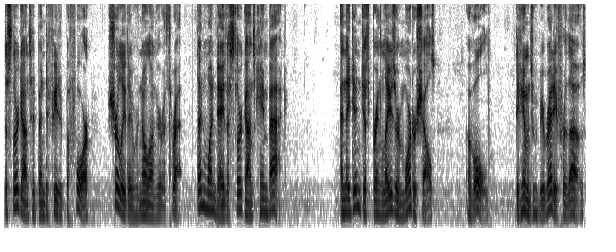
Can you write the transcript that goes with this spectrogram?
The Slurgons had been defeated before. Surely they were no longer a threat. Then one day the Slurgons came back. And they didn't just bring laser mortar shells of old. The humans would be ready for those.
